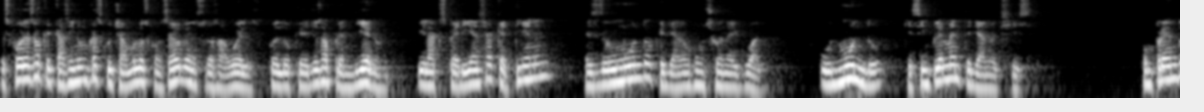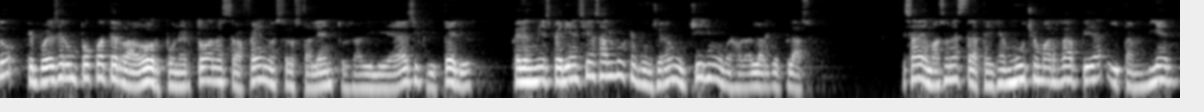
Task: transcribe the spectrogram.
Es por eso que casi nunca escuchamos los consejos de nuestros abuelos, pues lo que ellos aprendieron y la experiencia que tienen es de un mundo que ya no funciona igual, un mundo que simplemente ya no existe. Comprendo que puede ser un poco aterrador poner toda nuestra fe en nuestros talentos, habilidades y criterios pero en mi experiencia es algo que funciona muchísimo mejor a largo plazo. Es además una estrategia mucho más rápida y también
